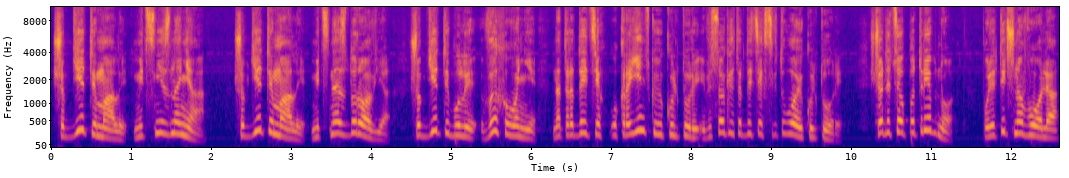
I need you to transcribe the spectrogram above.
щоб діти мали міцні знання, щоб діти мали міцне здоров'я, щоб діти були виховані на традиціях української культури і високих традиціях світової культури. Що для цього потрібно? Політична воля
